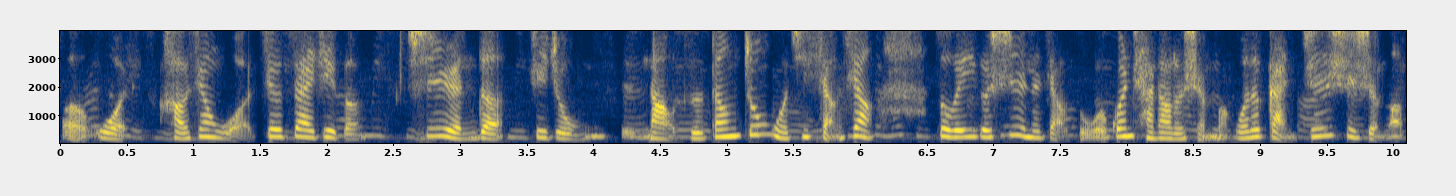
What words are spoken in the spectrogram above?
呃，我好像我就在这个诗人的这种脑子当中，我去想象，作为一个诗人的角度，我观察到了什么，我的感知是什么，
